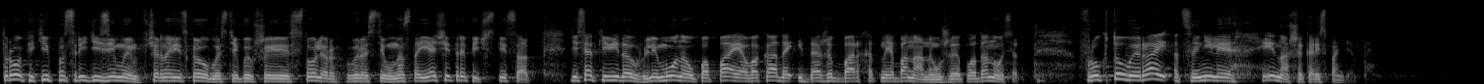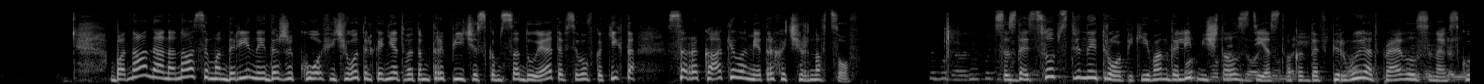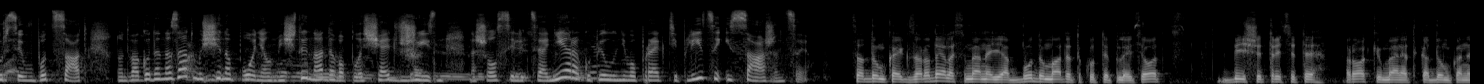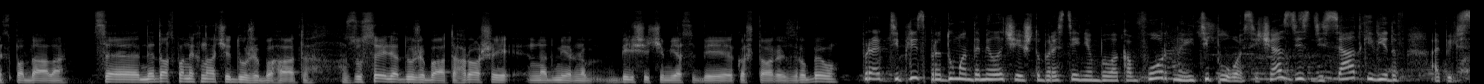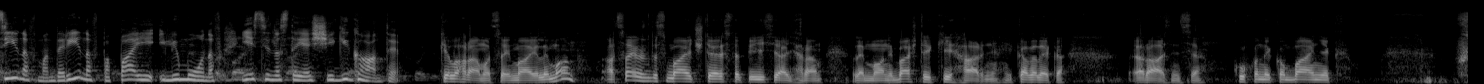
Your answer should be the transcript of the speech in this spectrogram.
Тропики посреди зимы. В Черновицкой области бывший столяр вырастил настоящий тропический сад. Десятки видов лимонов, папайи, авокадо и даже бархатные бананы уже плодоносят. Фруктовый рай оценили и наши корреспонденты. Бананы, ананасы, мандарины и даже кофе, чего только нет в этом тропическом саду. И это всего в каких-то 40 километрах от Черновцов. Создать собственные тропики Иван Галип мечтал с детства, когда впервые отправился на экскурсию в Ботсад. Но два года назад мужчина понял, мечты надо воплощать в жизнь. Нашел селекционера, купил у него проект теплицы и саженцы. Ця думка, як зародилась у мене, я буду мати таку теплицю. От більше 30 років в мене така думка не спадала. Це недоспаних ночей дуже багато. Зусилля дуже багато, грошей надмірно. Більше, ніж я собі кошторис зробив. Проект теплиц продуман до мелочей, чтобы растениям было комфортно и тепло. Сейчас здесь десятки видов апельсинов, мандаринов, папайи и лимонов. Есть и настоящие гиганты. Кілограм оцей має лимон, а цей вже десь має 450 грам лимон. І бачите, які гарні, яка велика різниця. Кухонний комбайн, як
